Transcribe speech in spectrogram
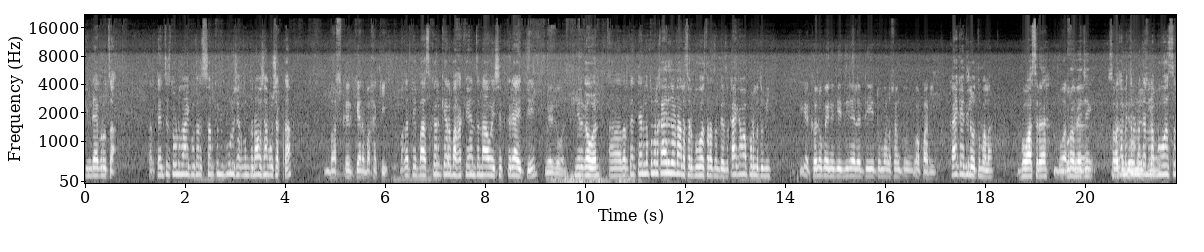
इंडिया ॲग्रोचा तर त्यांचंच तोडून ऐकू तर सर तुम्ही बोलू शकता तुमचं नाव सांगू शकता. भास्कर केरबा हाकी बघा ते भास्कर केरबा हाके यांचं नाव आहे शेतकरी आहेत ते. मिरगवन. मिरगावन. अं, तर त्या- त्यांना तुम्हाला काय रिझल्ट आला सर भूवस्त्राचं आणि त्याचं? काय काय वापरलं तुम्ही? ठीक आहे खलोबाईने ते दिलेलं ते तुम्हाला सांगतो वापरलं. काय काय दिलं होतं तुम्हाला? भुवास्त्र बुवास्त्र, ग्रो मॅजिक बघा मित्रांनो त्यांना भुवस्त्र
